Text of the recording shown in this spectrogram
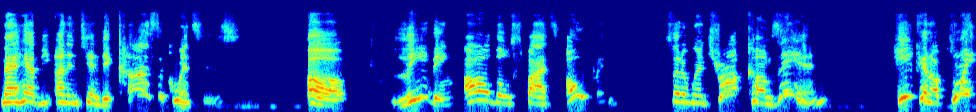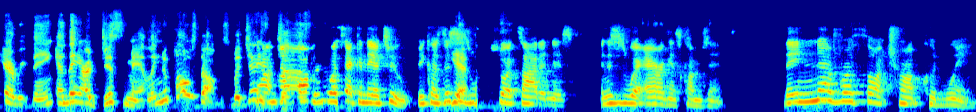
Now it had the unintended consequences of leaving all those spots open so that when Trump comes in, he can appoint everything and they are dismantling the post office. But Jason now, Johnson. For a second there, too, because this is short sightedness and this is where arrogance comes in. They never thought Trump could win.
